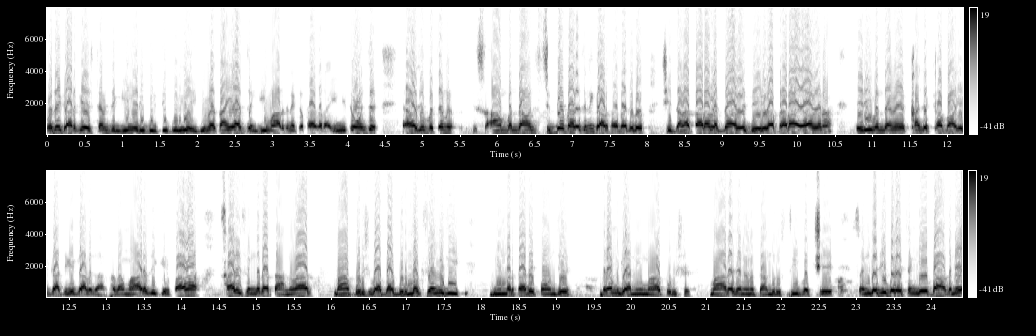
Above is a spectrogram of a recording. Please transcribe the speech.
ਉਹਦੇ ਕਰਕੇ ਇਸ ਟਾਈਮ ਜੰਗੀ ਮੇਰੀ ਬੀਤੀ ਪੂਰੀ ਹੋਈ ਵੀ ਮੈਂ ਤਾਂ ਹੀ ਅੱਜ ਜੰਗੀ ਮਾਰਦ ਨੇ ਕਥਾ ਕਰਾਈ। ਨਹੀਂ ਤੇ ਉਂਝ ਇਹੋ ਜਿਹੇ ਬਚਨ ਆਮ ਬੰਦਾ ਉਂਝ ਸਿੱਧੇ ਪੈਰੇ 'ਚ ਨਹੀਂ ਕਰ ਸਕਦਾ, ਜਦੋਂ ਸ਼ਹੀਦਾਂ ਦਾ ਪਹਿਰਾ ਲੱਗਾ ਹੋਵੇ, ਦੇਗ ਦਾ ਪਹਿਰਾ ਆਇਆ ਹੋਵੇ ਨਾ, ਫੇਰ ਹੀ ਬੰਦਾ ਨੇ ਅੱਖਾਂ 'ਚ ਅੱਖਾਂ ਪਾ ਕੇ ਗੱਜ ਕੇ ਗੱਲ ਕਰ ਸਕਦਾ। ਮਹਾਰਾਜ ਦੀ ਕਿਰਪਾ ਵਾ, ਸਾਰੀ ਸੰਗਤ ਦਾ ਧੰਨਵਾਦ। ਮਹਾਂਪੁਰਸ਼ ਬਾਬਾ ਗੁਰਮੁਖ ਸਿੰਘ ਜੀ, ਨਿਮਰਤਾ ਦੇ ਪੁੰਜ ਬ੍ਰਹਮ ਗਿਆਨੀ ਮਹਾਂਪੁਰਸ਼ ਮਹਾਰਾਜ ਇਹਨਾਂ ਨੂੰ ਤੰਦਰੁਸਤੀ ਬਖਸ਼ੇ, ਸੰਗਤ ਜੀ ਬੜੇ ਚੰਗੇ ਭਾਗ ਨੇ,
